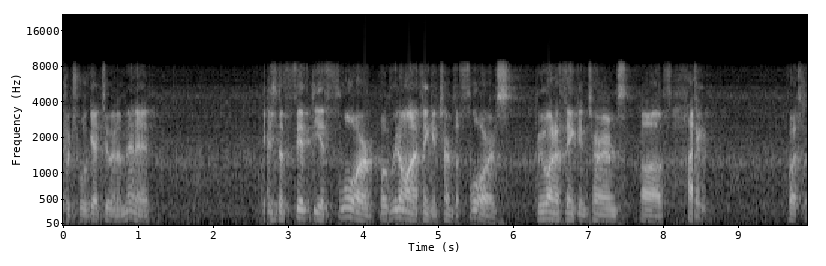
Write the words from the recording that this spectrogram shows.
which we'll get to in a minute, is the 50th floor, but we don't want to think in terms of floors. We want to think in terms of height. Question?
